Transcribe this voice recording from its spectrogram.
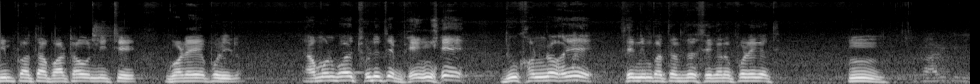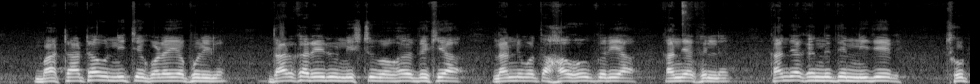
নিমপাতা বাটাও নিচে গড়াইয়া পড়িল। এমন এমনভাবে ছুটেছে ভেঙে দু খণ্ড হয়ে সে নিমপাতাটা সেখানে পড়ে গেছে। হুম। বাটাটাও নিচে গড়াইয়া পড়িল। দ্বারকার এরু নিষ্ঠুর ব্যবহার দেখিয়া লান্ডিমাতা হাউ হাউ করিয়া কান্দিয়া ফেললেন কান্দিয়া কান্দিতে নিজের ছোট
